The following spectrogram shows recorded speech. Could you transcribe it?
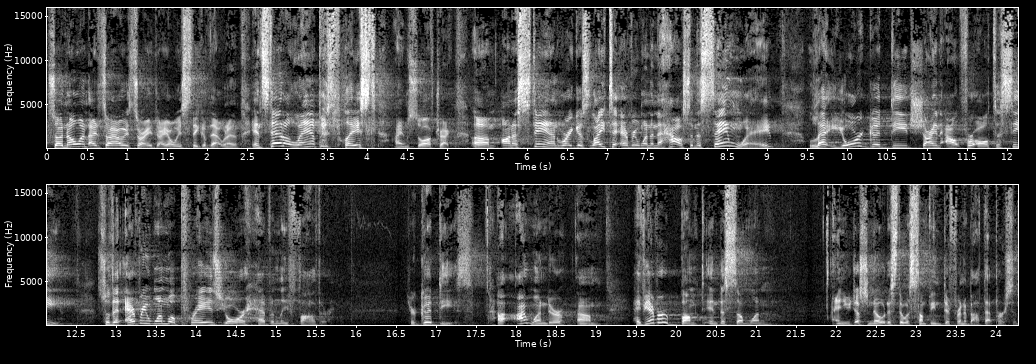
so no one, I, so I always, sorry, I always think of that I, instead a lamp is placed, I am so off track, um, on a stand where it gives light to everyone in the house. In the same way, let your good deeds shine out for all to see, so that everyone will praise your heavenly Father. Your good deeds. I, I wonder, um, have you ever bumped into someone and you just noticed there was something different about that person?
